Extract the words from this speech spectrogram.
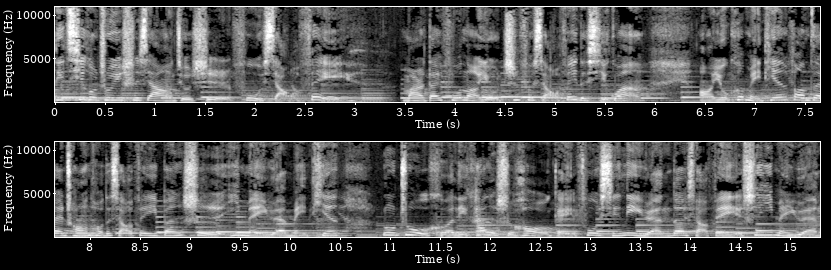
第七个注意事项就是付小费。马尔代夫呢有支付小费的习惯，啊，游客每天放在床头的小费一般是一美元每天。入住和离开的时候给付行李员的小费也是一美元。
